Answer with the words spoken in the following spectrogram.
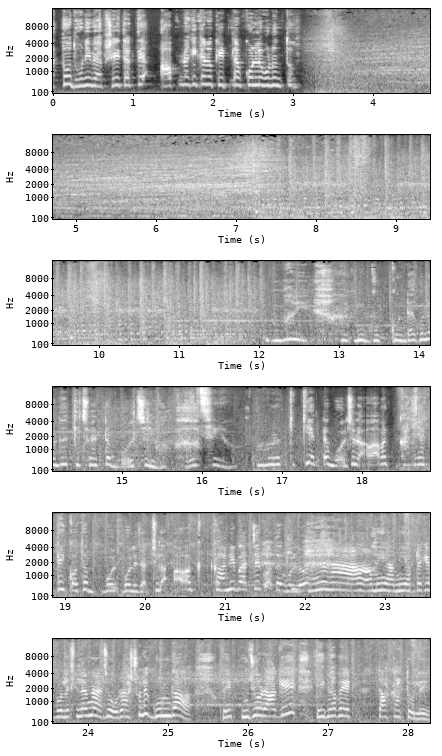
এত ধনী ব্যবসায়ী থাকতে আপনাকে কেন কিডন্যাপ করলে বলুন তো? গুন্ডাগুলো না কিছু একটা বলছিল। বলছিল? ওরা কি কি একটা বলছিল? আমার কানে একটাই কথা বল- বলে যাচ্ছিল। আমার কানে বাজছে কথাগুলো। হ্যাঁ হ্যাঁ আমি আমি আপনাকে বলেছিলাম না যে ওরা আসলে গুন্ডা। ওই পুজোর আগে এইভাবে টাকা তোলে।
